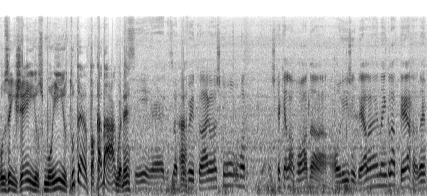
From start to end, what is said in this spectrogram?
os engenhos, os moinhos, tudo era tocado a água, né? Sim, é, eles aproveitaram, ah. acho que uma, acho que aquela roda, a origem dela é na Inglaterra, né?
